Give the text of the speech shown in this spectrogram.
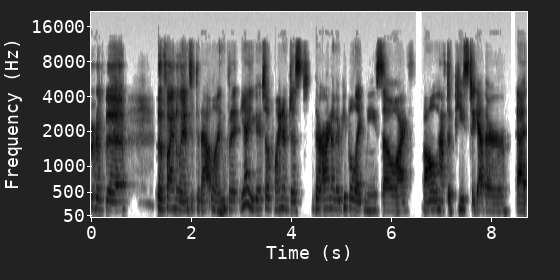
sort of the, the final answer to that one. Mm-hmm. But yeah, you get to a point of just, there aren't other people like me. So I've, I'll have to piece together that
